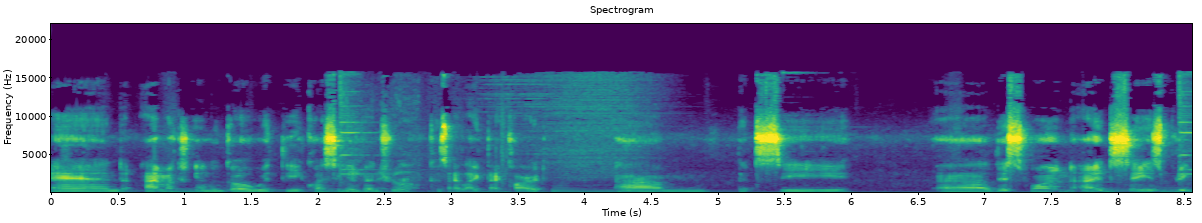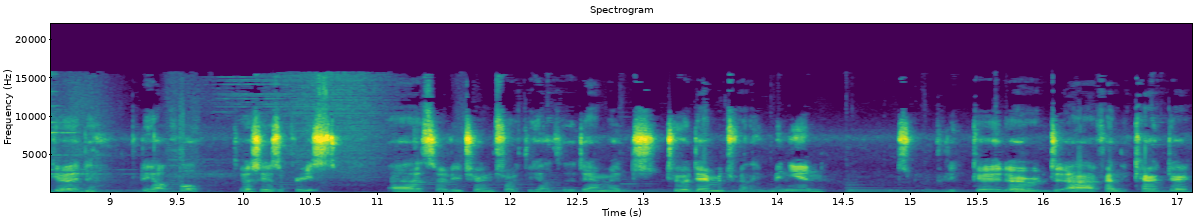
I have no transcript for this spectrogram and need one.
and I'm actually going to go with the Questing Adventurer, because I like that card. Um, let's see. Uh, this one I'd say is pretty good, pretty helpful, especially as a priest. Uh, your turn, start the health of the damage to a damage friendly minion. It's pretty good, or uh, friendly character.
